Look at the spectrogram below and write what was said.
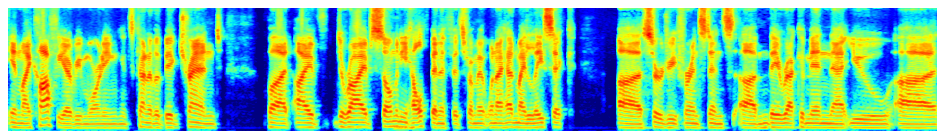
in my coffee every morning. It's kind of a big trend, but I've derived so many health benefits from it. When I had my LASIK uh, surgery, for instance, um, they recommend that you uh,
